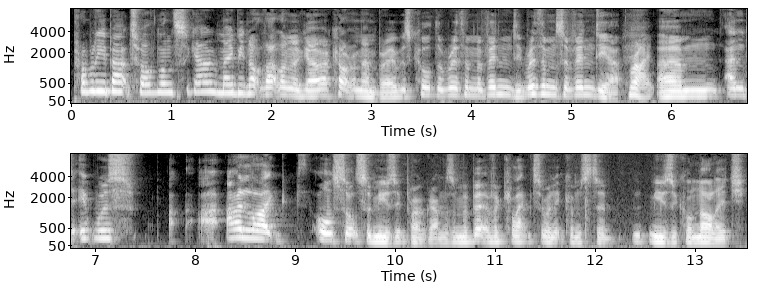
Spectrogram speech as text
probably about 12 months ago, maybe not that long ago, I can't remember. It was called The Rhythm of Indi- Rhythms of India. Right. Um, and it was, I, I like all sorts of music programs. I'm a bit of a collector when it comes to musical knowledge.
